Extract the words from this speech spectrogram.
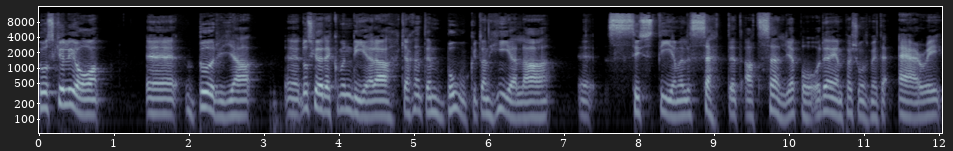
Då skulle jag eh, börja... Eh, då skulle jag rekommendera, kanske inte en bok, utan hela eh, system eller sättet att sälja på. Och det är en person som heter Ari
